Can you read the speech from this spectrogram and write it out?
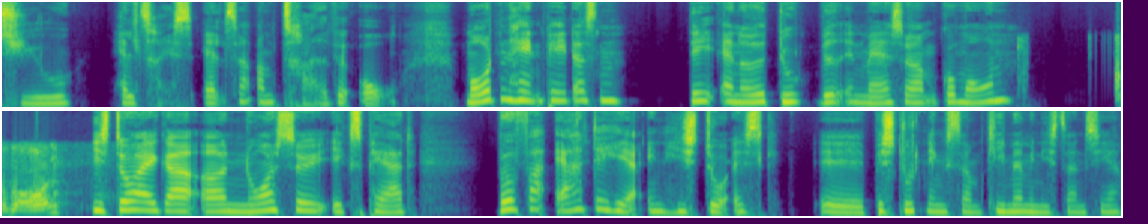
2050, altså om 30 år. Morten Hen Petersen, det er noget, du ved en masse om. Godmorgen. Godmorgen. Historiker og Nordsø-ekspert. Hvorfor er det her en historisk øh, beslutning, som klimaministeren siger?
